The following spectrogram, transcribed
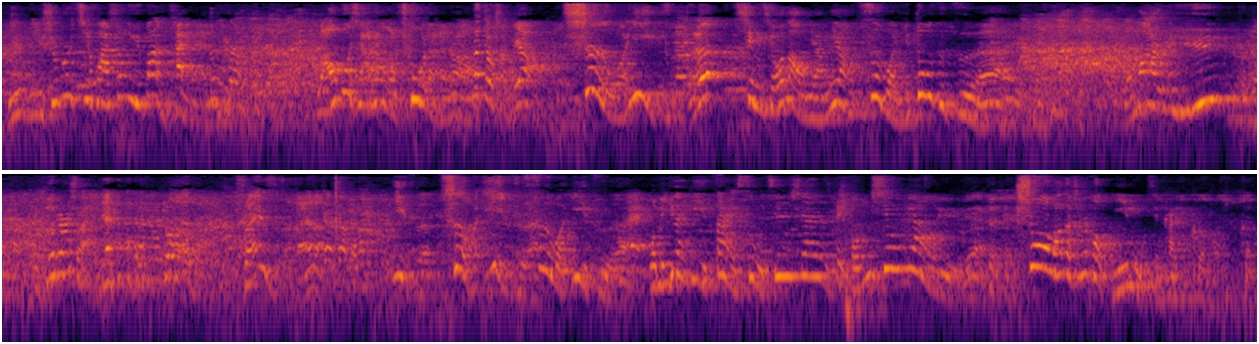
啊你你是不是计划生育办派来的？老不想让我出来是吧？那叫什么呀？赐我一子。请求老娘娘赐我一肚子子。我妈是鱼，是吧？河边甩去，甩子 来了。叫什么？义子。赐我一子，赐我一子，哎我们愿意再塑金山，重修庙宇。对对说完了之后，你母亲开始磕头，磕头，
